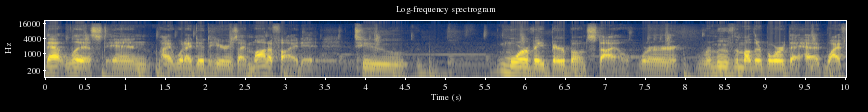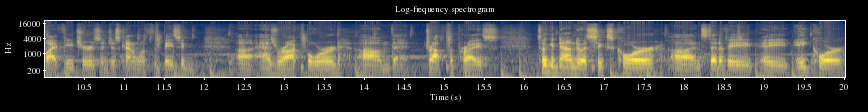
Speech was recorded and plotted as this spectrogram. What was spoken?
that list and I, what I did here is I modified it to more of a bare bones style where remove the motherboard that had Wi-Fi features and just kind of went with the basic uh, ASRock board um, that dropped the price. Took it down to a six core uh, instead of a, a eight core.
